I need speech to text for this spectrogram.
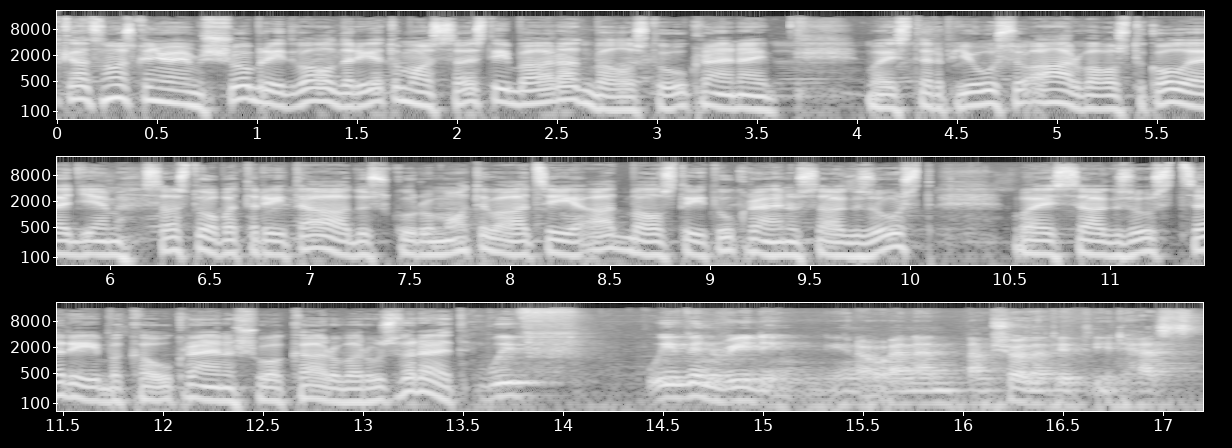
kāds noskaņojums šobrīd valda rietumos saistībā ar atbalstu Ukrainai? Vai starp jūsu ārvalstu kolēģiem sastopat arī tādus, kuru motivācija atbalstīt Ukrainu sāk zust, vai sāk zust cerība, ka Ukraina šo karu var uzvarēt? We've, we've reading, you know, and I'm sure that it, it has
